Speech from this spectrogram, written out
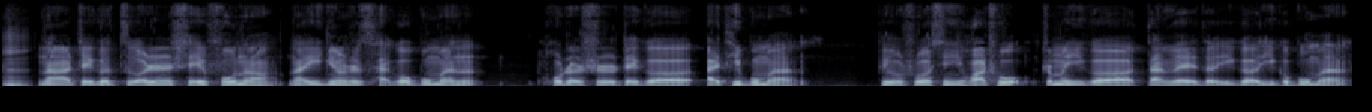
嗯，那这个责任谁负呢？那一定是采购部门或者是这个 IT 部门，比如说信息化处这么一个单位的一个一个部门，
